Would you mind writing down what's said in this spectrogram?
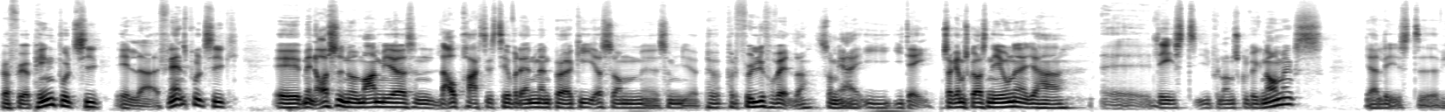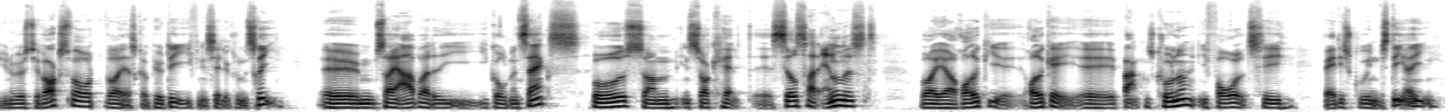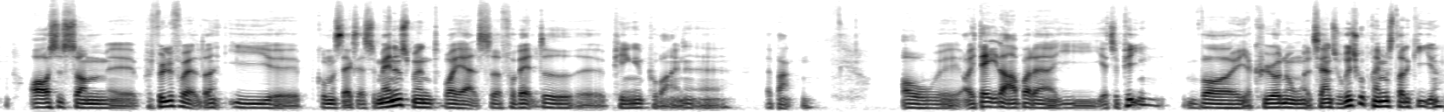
bør føre pengepolitik eller finanspolitik, øh, men også noget meget mere sådan lavpraktisk til, hvordan man bør agere som, øh, som porteføljeforvalter, som jeg er i, i dag. Så kan man måske også nævne, at jeg har øh, læst i på London School of Economics, jeg har læst øh, ved University of Oxford, hvor jeg skrev Ph.D. i finansiel økonometri, øh, så har jeg arbejdet i, i Goldman Sachs, både som en såkaldt øh, sell-side analyst, hvor jeg rådgiv, rådgav øh, bankens kunder i forhold til, hvad de skulle investere i, og også som øh, portføljeforvalter i øh, Goldman Sachs Asset Management, hvor jeg altså forvaltede øh, penge på vegne af, af banken. Og, øh, og i dag der arbejder jeg i ATP, hvor jeg kører nogle alternative risikopræmiestrategier.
